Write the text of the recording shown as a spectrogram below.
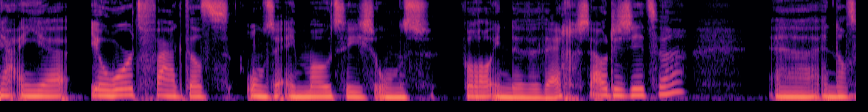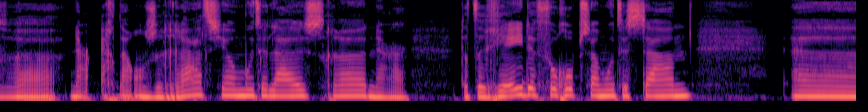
Ja, en je, je hoort vaak dat onze emoties ons vooral in de weg zouden zitten. Eh, en dat we naar, echt naar onze ratio moeten luisteren, naar, dat de reden voorop zou moeten staan. Eh,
